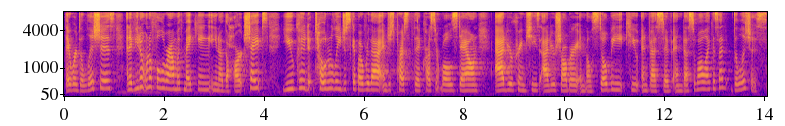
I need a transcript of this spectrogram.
They were delicious. And if you don't want to fool around with making, you know, the heart shapes, you could totally just skip over that and just press the crescent rolls down add your cream cheese, add your strawberry, and they'll still be cute and festive. And best of all, like I said, delicious.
